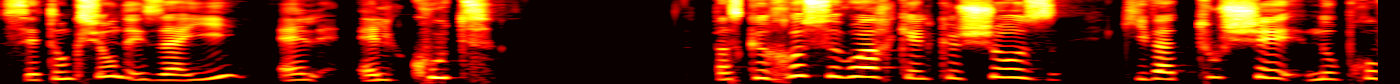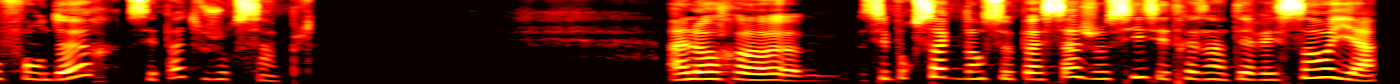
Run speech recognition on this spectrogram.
cette onction d'Ésaïe, elle, elle coûte. Parce que recevoir quelque chose qui va toucher nos profondeurs, c'est pas toujours simple. Alors, euh, c'est pour ça que dans ce passage aussi, c'est très intéressant. Il y, a,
